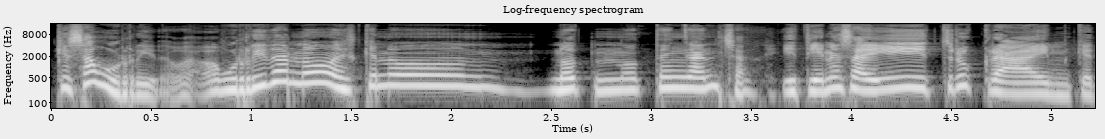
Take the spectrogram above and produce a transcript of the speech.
que es aburrido. Aburrida no, es que no, no, no te engancha. Y tienes ahí True Crime, que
